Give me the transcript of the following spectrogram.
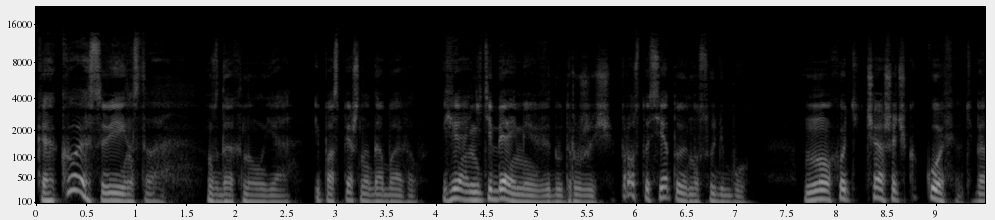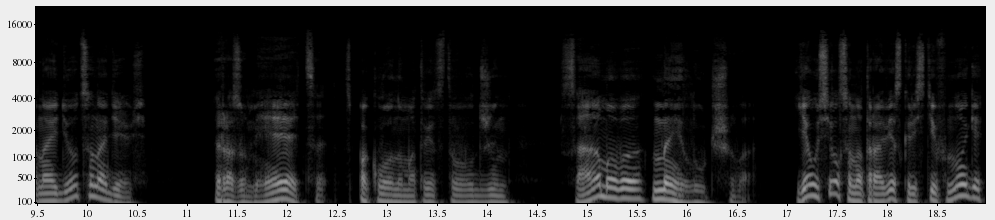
«Какое свинство!» — вздохнул я и поспешно добавил. «Я не тебя имею в виду, дружище, просто сетую на судьбу. Но хоть чашечка кофе у тебя найдется, надеюсь?» «Разумеется», — с поклоном ответствовал Джин, — «самого наилучшего». Я уселся на траве, скрестив ноги,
